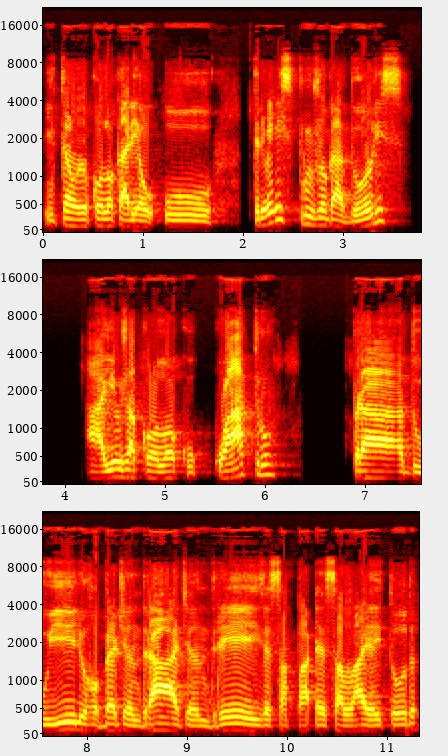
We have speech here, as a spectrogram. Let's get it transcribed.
Então eu colocaria o, o três para os jogadores, aí eu já coloco quatro para Duílio, Roberto de Andrade, Andrés, essa, essa laia aí toda,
